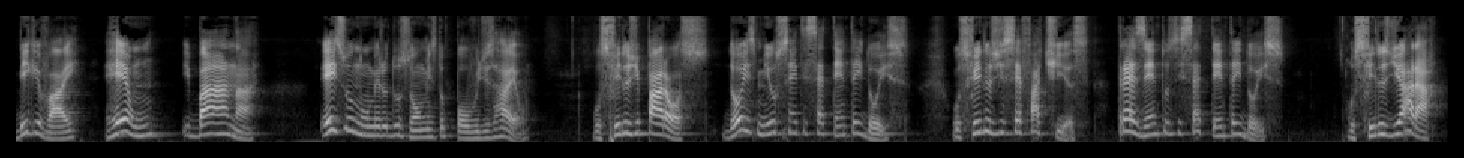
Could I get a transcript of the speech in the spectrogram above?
Bigvai, Reum e Baaná. Eis o número dos homens do povo de Israel. Os filhos de Parós, dois mil cento e setenta e dois. Os filhos de Cefatias, trezentos e setenta e dois. Os filhos de Ará,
